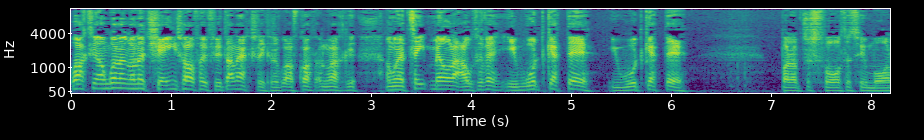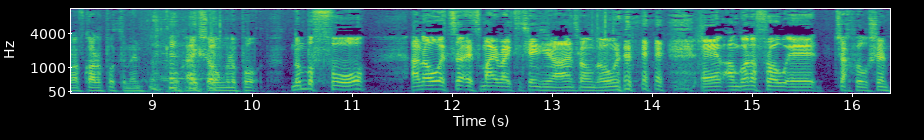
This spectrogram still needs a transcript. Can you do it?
well, actually, I'm going to, I'm going to change halfway through Dan actually because I've got I'm going, to, I'm going to take Milner out of it. He would get there. He would get there. But I've just thought of two more and I've got to put them in. Okay, so I'm going to put number four. I know it's it's my right to change your mind, so I'm going. um, I'm going to throw uh, Jack Wilshere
